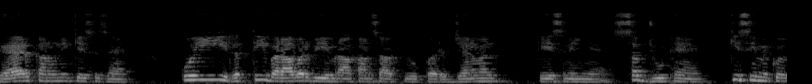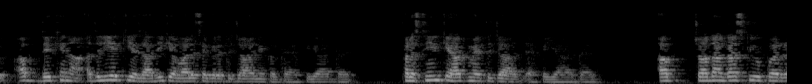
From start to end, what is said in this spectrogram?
गैर कानूनी केसेस हैं। कोई रत्ती बराबर भी इमरान खान साहब के ऊपर जेनवन केस नहीं है। सब झूठे हैं। किसी में कोई अब देखे ना, अदलिया की आज़ादी के हवाले से अगर एहतजाज निकलता है एफ़ आई आर दर्ज। फलस्तीन के हक में एहतजाज एफ़ आई आर दर्ज। अब चौदह अगस्त के ऊपर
